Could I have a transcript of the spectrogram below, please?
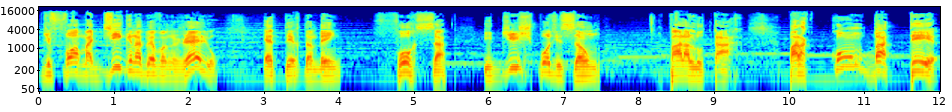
de forma digna do evangelho é ter também força e disposição para lutar, para combater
